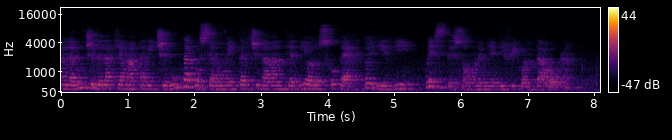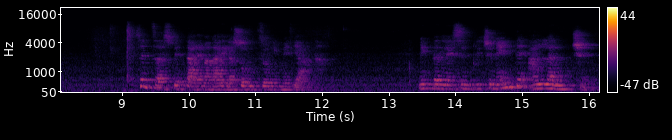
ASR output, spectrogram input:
Alla luce della chiamata ricevuta possiamo metterci davanti a Dio allo scoperto e dirgli queste sono le mie difficoltà ora, senza aspettare magari la soluzione immediata metterle semplicemente alla luce.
